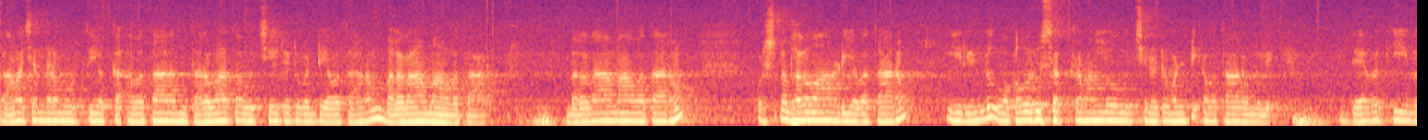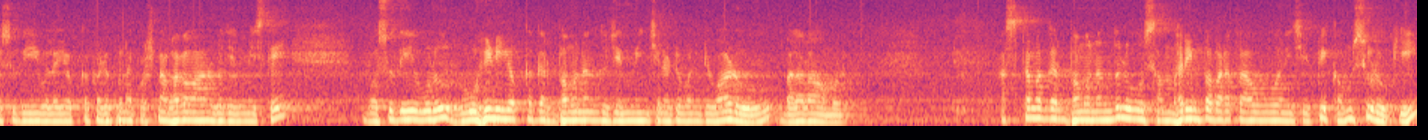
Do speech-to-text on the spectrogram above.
రామచంద్రమూర్తి యొక్క అవతారం తర్వాత వచ్చేటటువంటి అవతారం బలరామావతారం. అవతారం అవతారం కృష్ణ భగవానుడి అవతారం ఈ రెండు ఒక వరుస క్రమంలో వచ్చినటువంటి అవతారములే. దేవకీ వసుదేవుల యొక్క కడుపున కృష్ణ భగవానుడు జన్మిస్తే వసుదేవుడు రోహిణి యొక్క గర్భమునందు జన్మించినటువంటి వాడు బలరాముడు. అష్టమ గర్భమునందు నువ్వు సంహరింపబడతావు అని చెప్పి కంసుడికి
